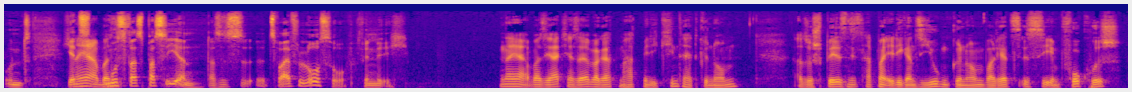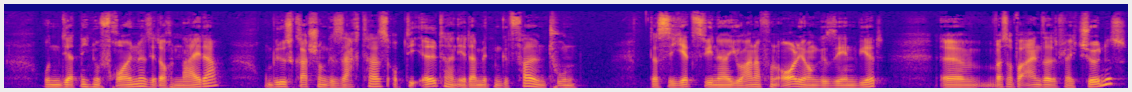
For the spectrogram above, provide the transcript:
Und jetzt naja, muss was passieren. Das ist äh, zweifellos so, finde ich. Naja, aber sie hat ja selber gesagt, man hat mir die Kindheit genommen. Also spätestens jetzt hat man ihr die ganze Jugend genommen, weil jetzt ist sie im Fokus und die hat nicht nur Freunde, sie hat auch Neider. Und wie du es gerade schon gesagt hast, ob die Eltern ihr damit einen Gefallen tun, dass sie jetzt wie eine Johanna von Orleans gesehen wird, was auf der einen Seite vielleicht schön ist,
